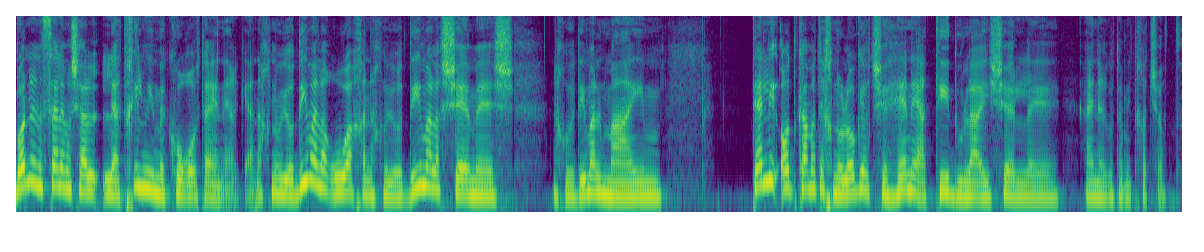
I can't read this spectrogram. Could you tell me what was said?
בואו ננסה למשל להתחיל ממקורות האנרגיה. אנחנו יודעים על הרוח, אנחנו יודעים על השמש, אנחנו יודעים על מים. תן לי עוד כמה טכנולוגיות שהן העתיד אולי של uh, האנרגיות המתחדשות.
